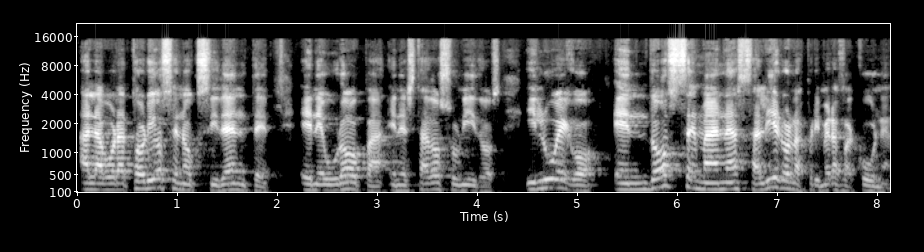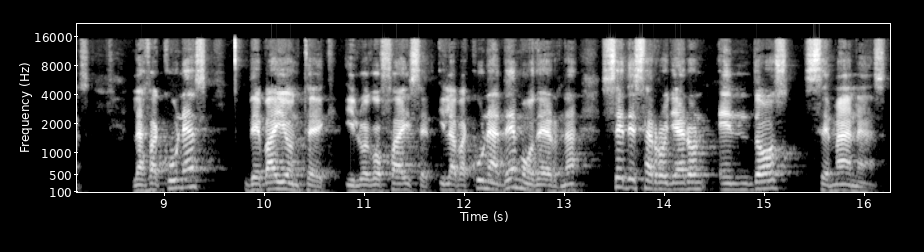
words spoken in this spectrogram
a laboratorios en Occidente, en Europa, en Estados Unidos. Y luego, en dos semanas, salieron las primeras vacunas. Las vacunas de BioNTech y luego Pfizer y la vacuna de Moderna se desarrollaron en dos semanas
